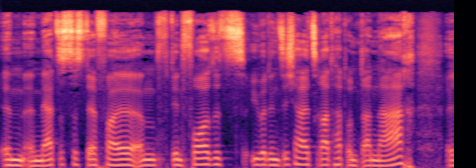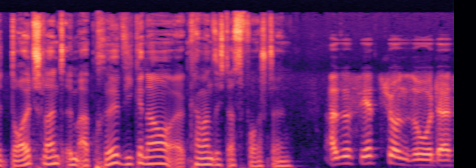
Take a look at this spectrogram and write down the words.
im März ist es der Fall, ähm, den Vorsitz über den Sicherheitsrat hat und danach äh, Deutschland im April. Wie genau äh, kann man sich das vorstellen? Also es ist jetzt schon so, dass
